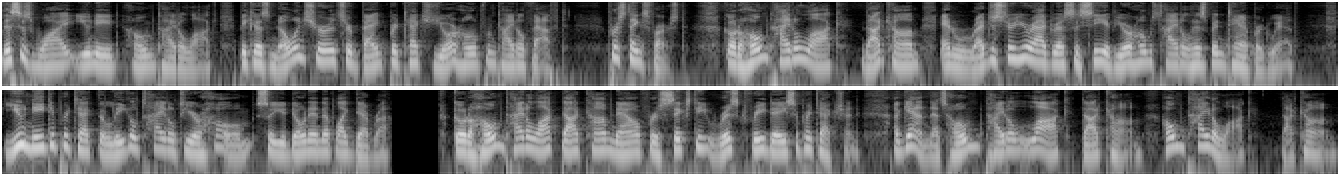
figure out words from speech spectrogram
This is why you need Home Title Lock, because no insurance or bank protects your home from title theft. First things first, go to HometitleLock.com and register your address to see if your home's title has been tampered with. You need to protect the legal title to your home so you don't end up like Deborah. Go to HometitleLock.com now for 60 risk-free days of protection. Again, that's HometitleLock.com. HometitleLock.com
